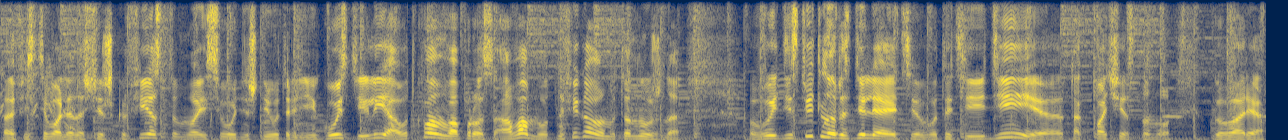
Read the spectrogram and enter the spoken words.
э, фестиваля Ночлежка Фест, мои сегодняшние утренние гости. Илья, вот к вам вопрос, а вам вот нафига вам это нужно? Вы действительно разделяете вот эти идеи, э, так по-честному говоря,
